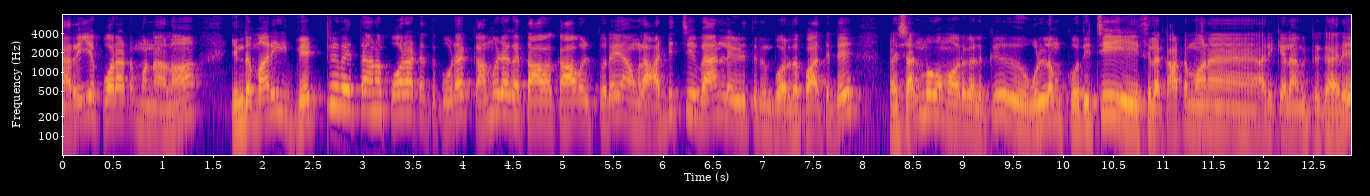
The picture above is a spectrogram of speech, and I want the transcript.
நிறைய போராட்டம் பண்ணாலும் இந்த மாதிரி வெற்று வெத்தான போராட்டத்துக்கு கூட தமிழக தாவ காவல்துறை அவங்கள அடித்து வேனில் இழுத்துட்டு போகிறத பார்த்துட்டு சண்முகம் அவர்களுக்கு உள்ளம் கொதித்து சில காட்டமான அறிக்கையெல்லாம் விட்டுருக்காரு.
